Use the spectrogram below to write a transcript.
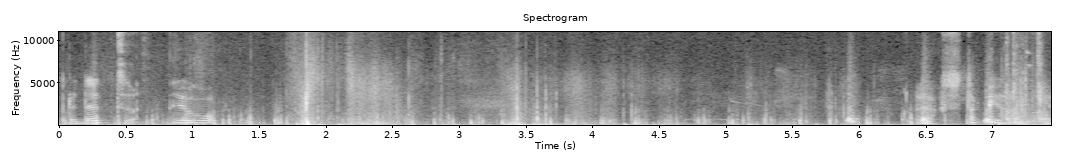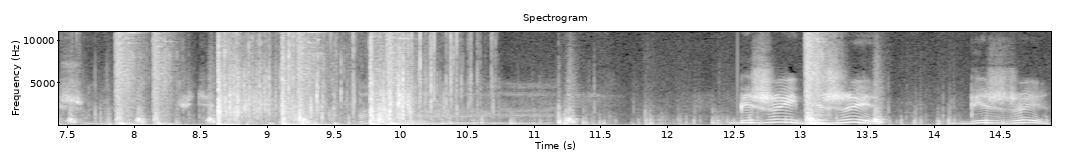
Придеться його. Біжи, біжи, біжи.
